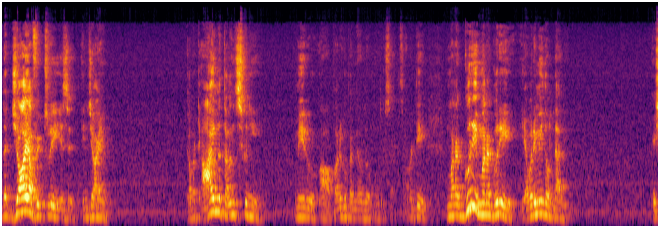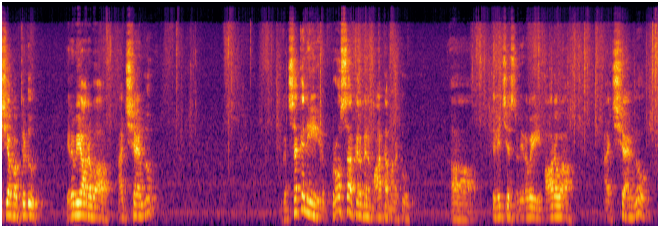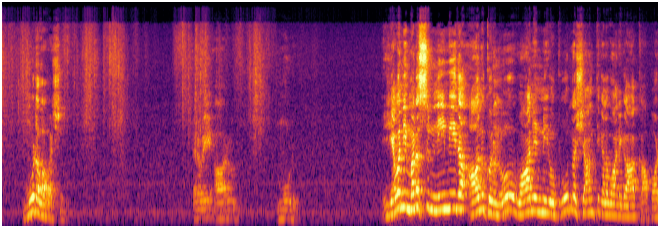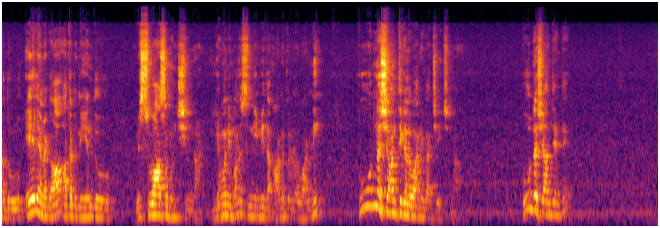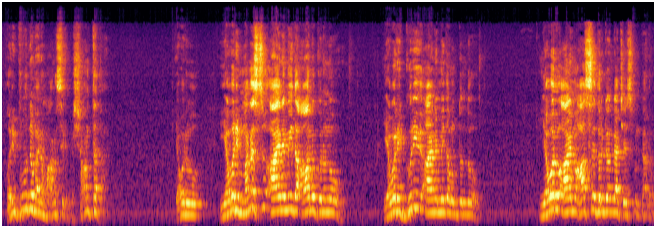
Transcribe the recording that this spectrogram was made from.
The joy of victory is enjoying. కాబట్టి ఆయన్ను తలంచుకుని మీరు ఆ పరుగు పందెంలో ముందుకు సాగు కాబట్టి మన గురి మన గురి ఎవరి మీద ఉండాలి? యష్యా భక్తుడు ఇరవై ఆరవ అధ్యాయంలో ఒక చక్కని ప్రోత్సాహకరమైన మాట మనకు తెలియచేస్తున్న ఇరవై ఆరవ అధ్యాయంలో మూడవ వచనం. ఇరవై ఆరు మూడు. ఎవని మనస్సు నీ మీద ఆనుకొనును వాని నీవు పూర్ణ శాంతి గలవానిగా కాపాడదు ఏలనగా అతడు నీ యందు విశ్వాసముంచి ఉన్నాడు. ఎవని మనసు నీ మీద ఆనుకున్న వాణ్ణి పూర్ణ శాంతి గల గలవానిగా చేయించిన పూర్ణ శాంతి అంటే పరిపూర్ణమైన మానసిక ప్రశాంతత. ఎవరు ఎవరి మనస్సు ఆయన మీద ఆనుకును ఎవరి గురి ఆయన మీద ఉంటుందో ఎవరు ఆయన ఆశ్రయదుర్గంగా చేసుకుంటారో.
